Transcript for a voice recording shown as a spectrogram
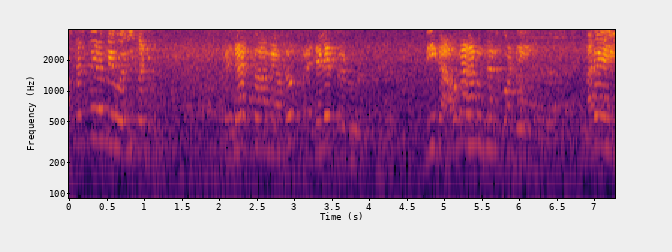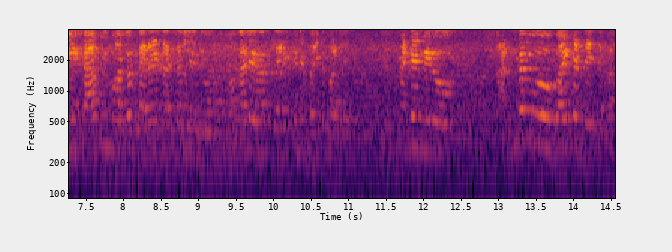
ఒకటి మీద మేము వదిలిపెట్టదు ప్రజాస్వామ్యంలో ప్రజలే ప్రభువులు. మీకు అవగాహన ఉందనుకోండి అరే ఈ షాపింగ్ మాల్లో సరైన రక్షణ లేదు. ఒకవేళ ఏదైనా జరిగితే నేను బయటపడలేదు. అంటే మీరు అందరూ బయట చేయకుండా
